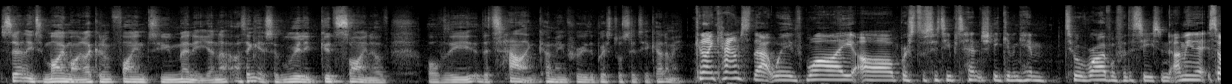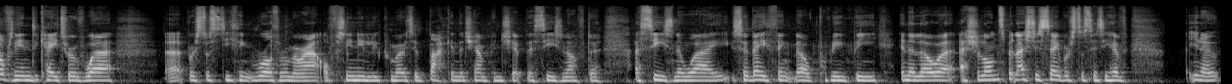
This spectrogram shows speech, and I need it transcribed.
certainly to my mind, I couldn't find too many. And I think it's a really good sign of of the the talent coming through the Bristol City academy. Can I counter that with why are Bristol City potentially giving him to a rival for the season? I mean, it's obviously an indicator of where uh, Bristol City think Rotherham are out, Obviously, newly promoted back in the Championship this season after a season away. So they think they'll probably be in the lower echelons. But let's just say Bristol City have. You know,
